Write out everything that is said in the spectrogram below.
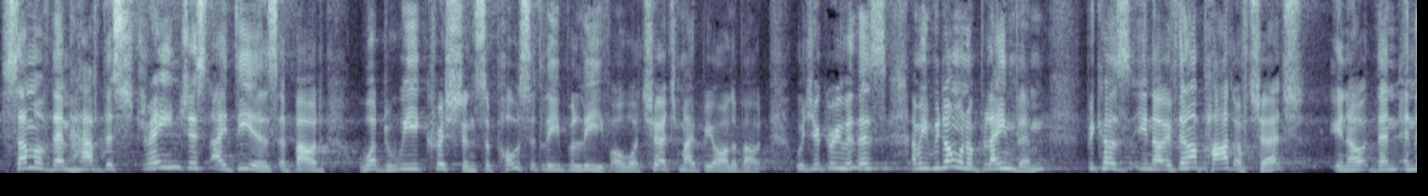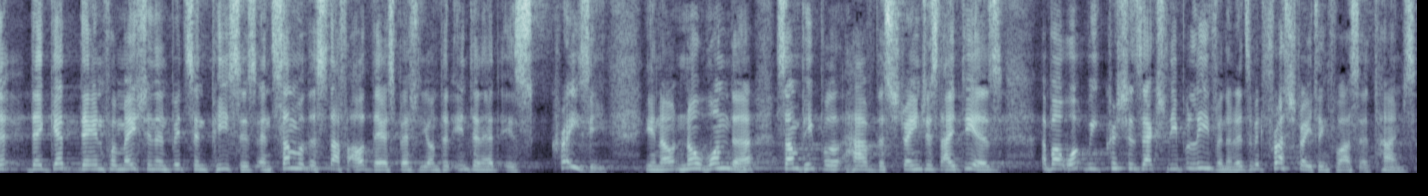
some of them have the strangest ideas about what we Christians supposedly believe or what church might be all about? Would you agree with this? I mean, we don't want to blame them because, you know, if they're not part of church, you know, then and they get their information in bits and pieces, and some of the stuff out there, especially on the internet, is crazy. You know, no wonder some people have the strangest ideas about what we Christians actually believe in, and it's a bit frustrating for us at times,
